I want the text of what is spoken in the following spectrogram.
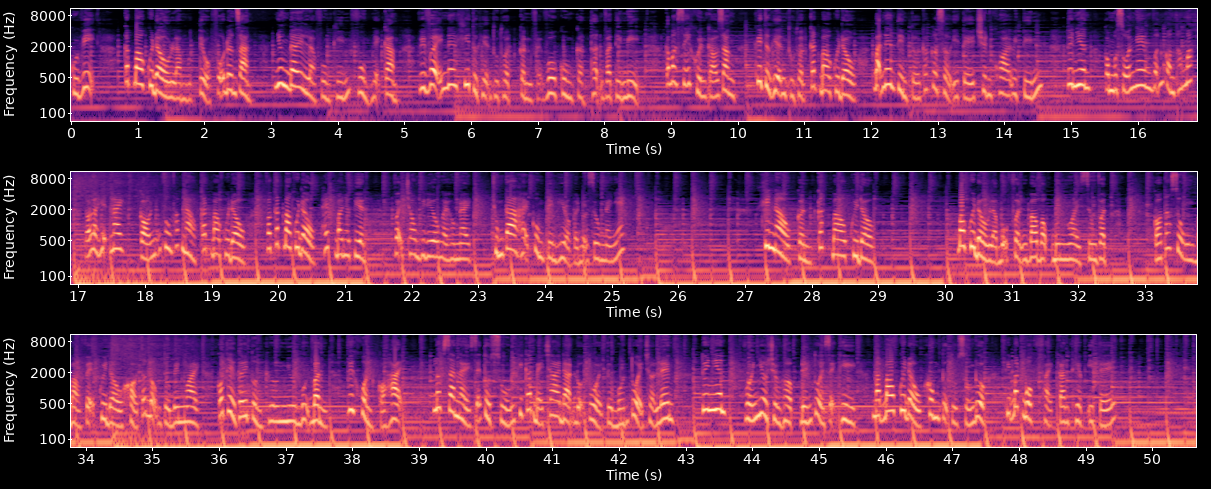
quý vị, cắt bao quy đầu là một tiểu phẫu đơn giản, nhưng đây là vùng kín, vùng nhạy cảm. Vì vậy nên khi thực hiện thủ thuật cần phải vô cùng cẩn thận và tỉ mỉ. Các bác sĩ khuyến cáo rằng khi thực hiện thủ thuật cắt bao quy đầu, bạn nên tìm tới các cơ sở y tế chuyên khoa uy tín. Tuy nhiên, còn một số anh em vẫn còn thắc mắc đó là hiện nay có những phương pháp nào cắt bao quy đầu và cắt bao quy đầu hết bao nhiêu tiền. Vậy trong video ngày hôm nay, chúng ta hãy cùng tìm hiểu về nội dung này nhé. Khi nào cần cắt bao quy đầu? Bao quy đầu là bộ phận bao bọc bên ngoài xương vật, có tác dụng bảo vệ quy đầu khỏi tác động từ bên ngoài, có thể gây tổn thương như bụi bẩn, vi khuẩn có hại. Lớp da này sẽ tụt xuống khi các bé trai đạt độ tuổi từ 4 tuổi trở lên. Tuy nhiên, với nhiều trường hợp đến tuổi dậy thì mà bao quy đầu không tự tụt xuống được thì bắt buộc phải can thiệp y tế.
